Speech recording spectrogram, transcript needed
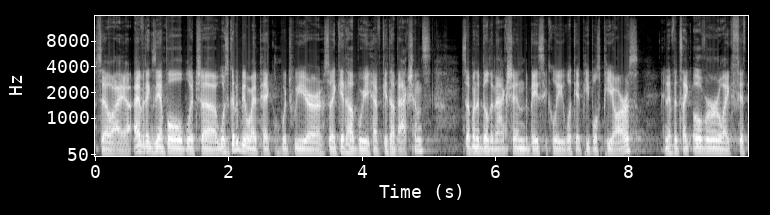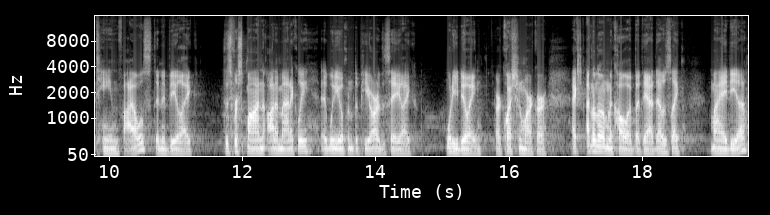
So I, I have an example which uh, was going to be my pick, which we are so at GitHub we have GitHub Actions. So I'm going to build an action to basically look at people's PRs, and if it's like over like 15 files, then it'd be like just respond automatically when you open up the PR to say like, "What are you doing?" or question mark, or actually I don't know what I'm going to call it, but yeah, that was like my idea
